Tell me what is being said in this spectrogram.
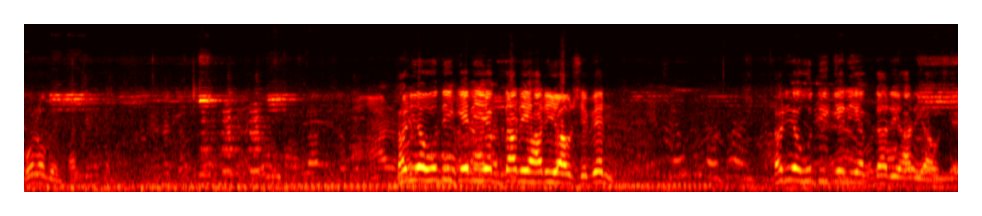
બોલો સુધી કેરી એક દારી આવશે બેન. સુધી કેરી એક દારી આવશે.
